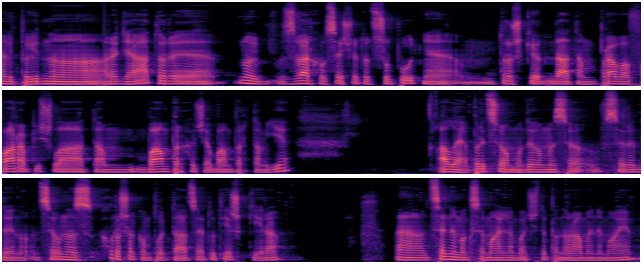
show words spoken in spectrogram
Відповідно, радіатори, ну зверху все, що тут супутнє, трошки да, там права фара пішла, там бампер, хоча бампер там є. Але при цьому дивимося всередину. Це у нас хороша комплектація. Тут є шкіра. Е, Це не максимальна, бачите, панорами немає.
